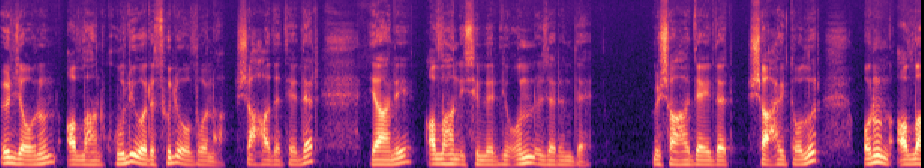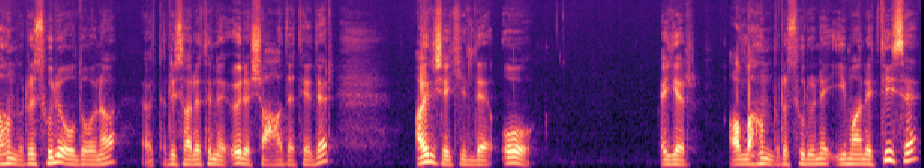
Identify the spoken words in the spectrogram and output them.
Önce onun Allah'ın kulü ve Resulü olduğuna şehadet eder. Yani Allah'ın isimlerini onun üzerinde müşahede eder, şahit olur. Onun Allah'ın Resulü olduğuna, evet, risaletine öyle şehadet eder. Aynı şekilde o eğer Allah'ın Resulüne iman ettiyse,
